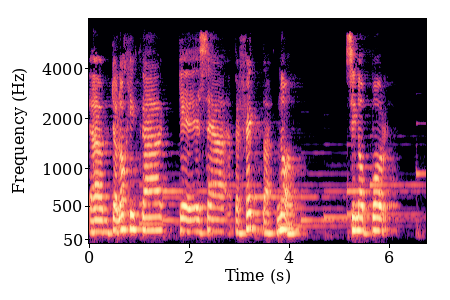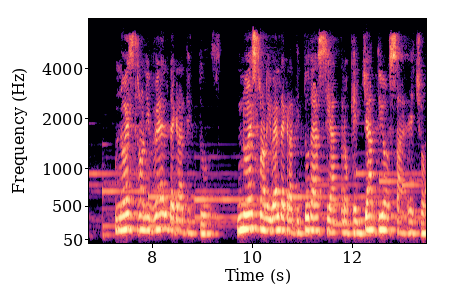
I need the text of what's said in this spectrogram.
um, teológica que sea perfecta, no, sino por nuestro nivel de gratitud, nuestro nivel de gratitud hacia lo que ya Dios ha hecho.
